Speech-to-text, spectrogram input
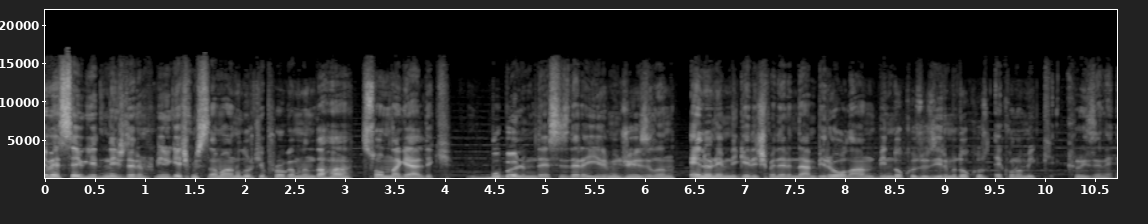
Evet sevgili dinleyicilerim, bir geçmiş zaman olur ki programının daha sonuna geldik. Bu bölümde sizlere 20. yüzyılın en önemli gelişmelerinden biri olan 1929 ekonomik krizini,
